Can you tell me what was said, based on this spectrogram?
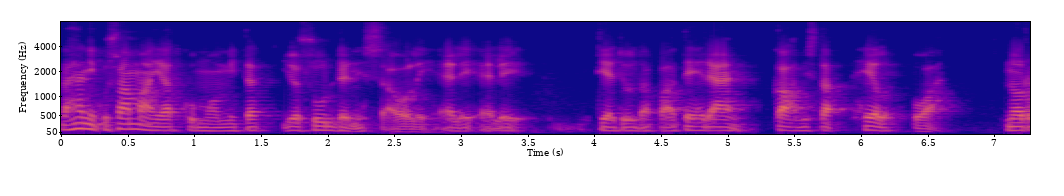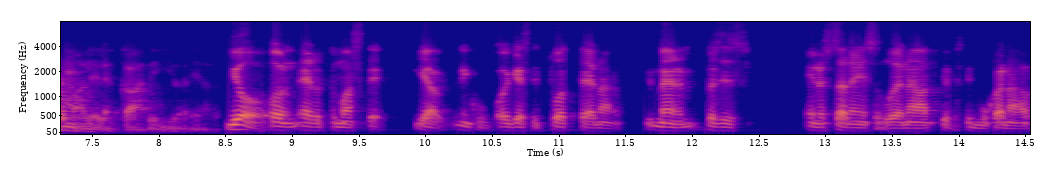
vähän niin kuin sama jatkumo, mitä jo Suddenissa oli, eli, eli tietyllä tapaa tehdään kahvista helppoa normaalille kahvinjuojalle. Joo, on ehdottomasti. Ja niin kuin oikeasti tuotteena, mä en, mä siis en ole Suddenissa ollut enää aktiivisesti mukana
